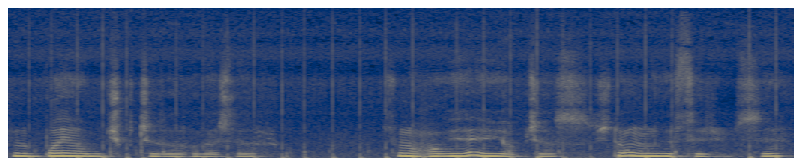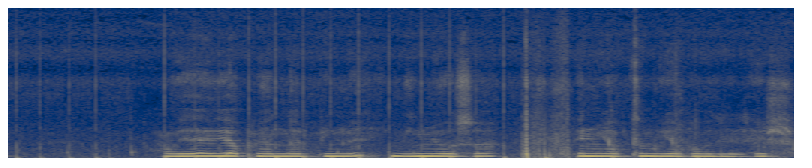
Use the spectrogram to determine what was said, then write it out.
Şöyle bayağı bir çıkacağız arkadaşlar. Sonra havaya ev yapacağız. İşte onu göstereceğim size. Havaya ev yapmayanlar bilme, bilmiyorsa benim yaptığım yapabilirler.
